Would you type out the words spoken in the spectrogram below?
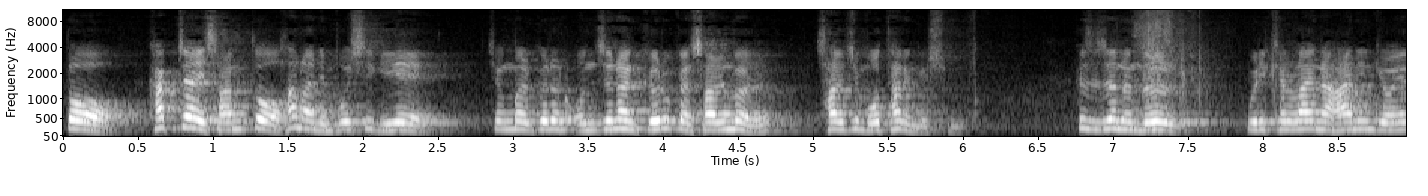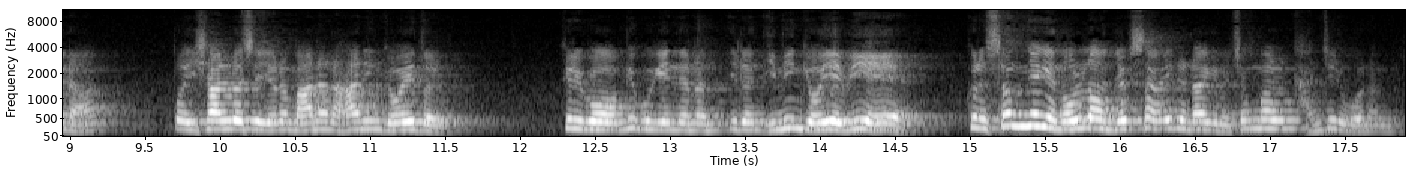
또 각자의 삶도 하나님 보시기에 정말 그런 온전한 거룩한 삶을 살지 못하는 것입니다. 그래서 저는 늘 우리 캐롤라이나 한인교회나 또 이 샬롯의 여러 많은 한인교회들 그리고 미국에 있는 이런 이민교회 위에 그런 성령의 놀라운 역사가 일어나기를 정말 간절히 원합니다.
